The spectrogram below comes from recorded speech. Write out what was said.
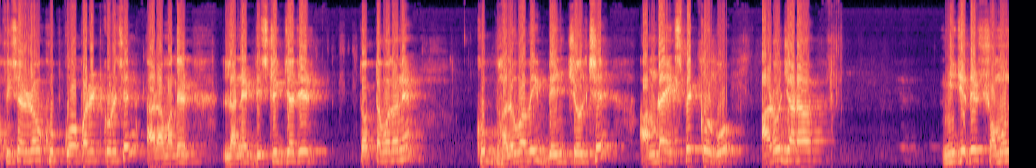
অফিসাররাও খুব কোঅপারেট করেছেন আর আমাদের লানের ডিস্ট্রিক্ট জাজের তত্ত্বাবধানে খুব ভালোভাবেই বেঞ্চ চলছে। আমরা এক্সপেক্ট করব আরও যারা নিজেদের সমন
